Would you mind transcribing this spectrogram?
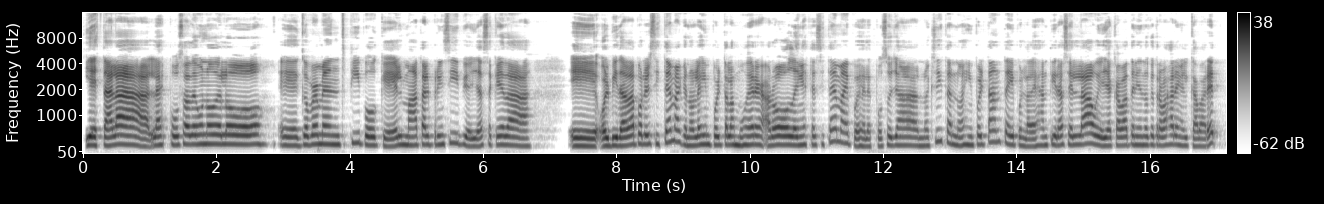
y está la, la esposa de uno de los eh, government people que él mata al principio. Ella se queda eh, olvidada por el sistema, que no les importa a las mujeres at all en este sistema. Y pues el esposo ya no existe, no es importante. Y pues la dejan tirar hacia el lado y ella acaba teniendo que trabajar en el cabaret.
